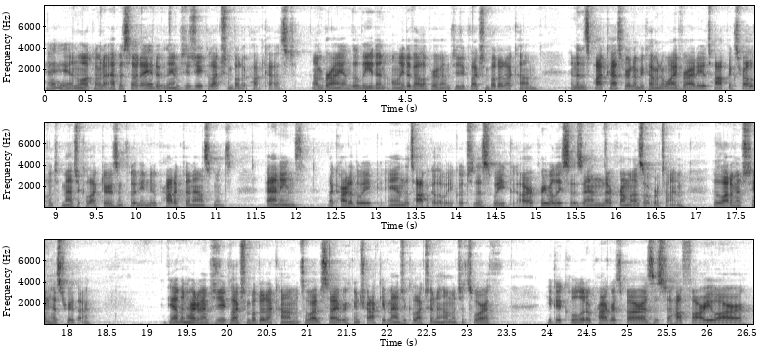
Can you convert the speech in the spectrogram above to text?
Hey, and welcome to episode 8 of the MTG Collection Builder podcast. I'm Brian, the lead and only developer of MTGCollectionBuilder.com, and in this podcast we're going to be covering a wide variety of topics relevant to Magic collectors, including new product announcements, bannings, the card of the week, and the topic of the week, which this week are pre releases and their promos over time. There's a lot of interesting history there. If you haven't heard of MTGCollectionBuilder.com, it's a website where you can track your Magic collection and how much it's worth, you get cool little progress bars as to how far you are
